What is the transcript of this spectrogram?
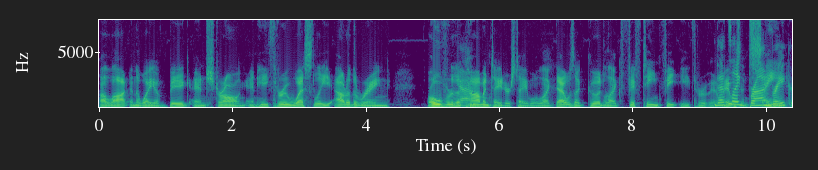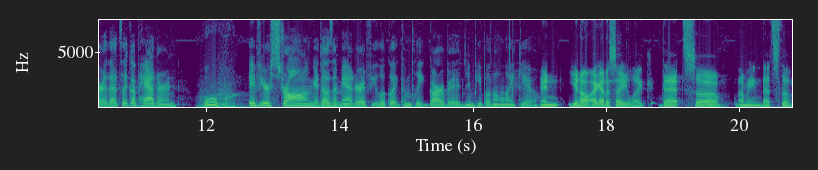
a lot in the way of big and strong. And he threw Wes Lee out of the ring over the Yeah. commentators table. Like that was a good like fifteen feet he threw him. That's It like Bron. Breakker. That's like a pattern. If you're strong, it doesn't matter if you look like complete garbage and people don't like you. And you know, I gotta say, like that's uh I mean, that's the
